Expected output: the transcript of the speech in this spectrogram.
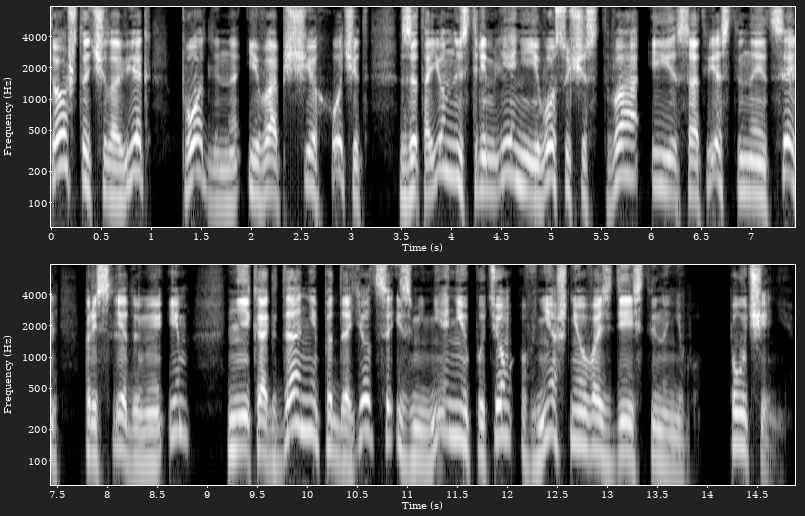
То, что человек подлинно и вообще хочет, затаенное стремление его существа и соответственная цель, преследуемая им, никогда не поддается изменению путем внешнего воздействия на него, поучения.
